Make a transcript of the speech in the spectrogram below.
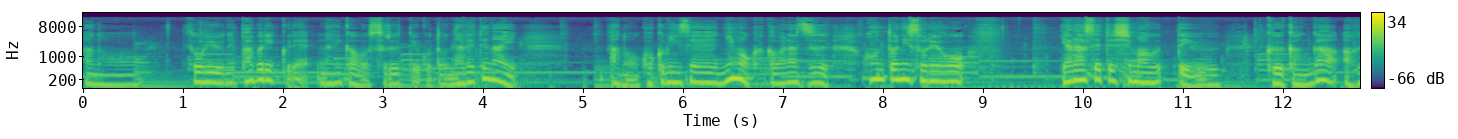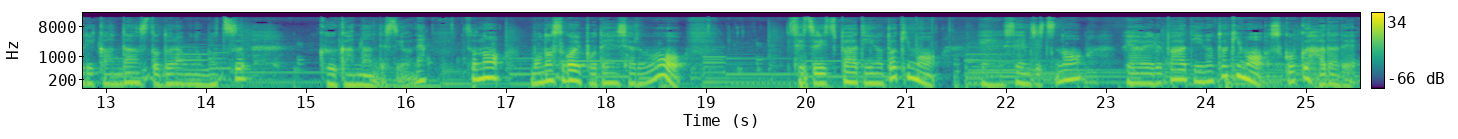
あのそういうねパブリックで何かをするっていうことを慣れてないあの国民性にもかかわらず本当にそれをやらせてしまうっていう空間がアフリカンダンスとドラムの持つ空間なんですよね。そのものすごいポテンシャルを設立パーティーの時も、えー、先日のフェアウェルパーティーの時もすごく肌で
